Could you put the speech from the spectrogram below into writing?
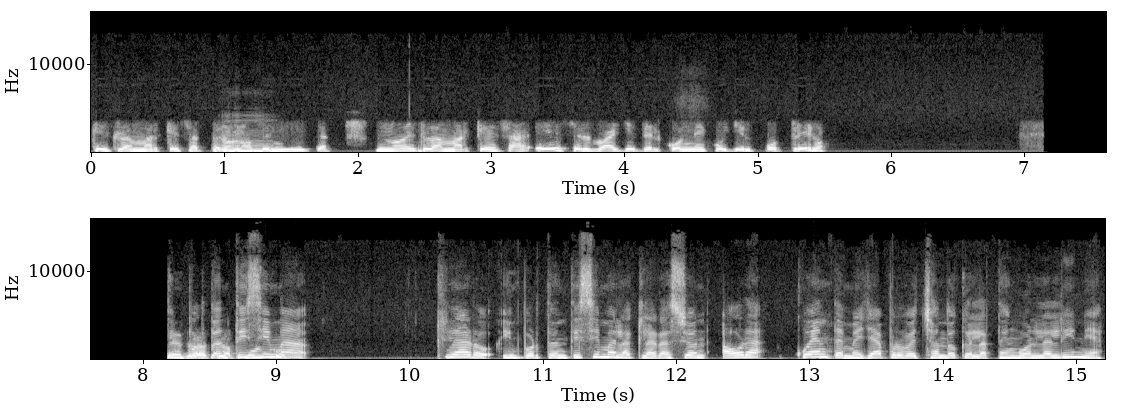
que es la marquesa, pero no se mm. no es la marquesa, es el Valle del Conejo y el Potrero. Importantísima, claro, importantísima la aclaración. Ahora, Cuénteme, ya aprovechando que la tengo en la línea,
